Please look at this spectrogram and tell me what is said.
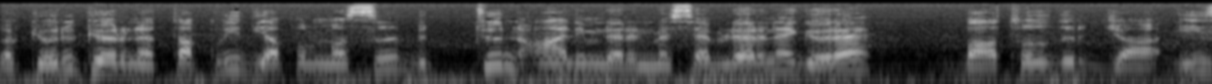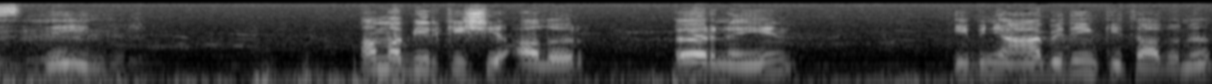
Ve körü körüne taklit yapılması bütün alimlerin mezheplerine göre batıldır, caiz değildir. Ama bir kişi alır, örneğin İbni Abidin kitabını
